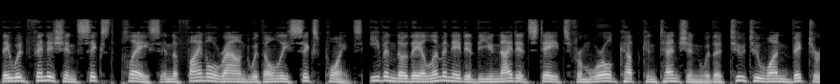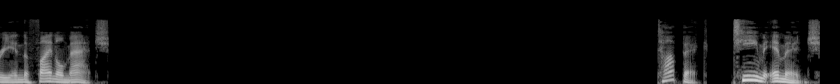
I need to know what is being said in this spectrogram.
they would finish in sixth place in the final round with only six points, even though they eliminated the United States from World Cup contention with a 2–1 victory in the final match. Team image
